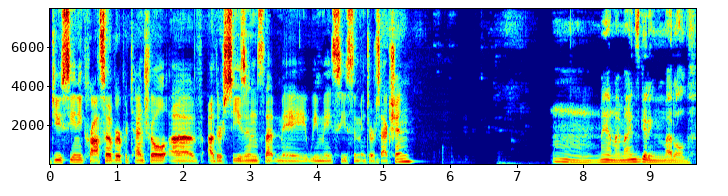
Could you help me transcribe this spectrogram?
do you see any crossover potential of other seasons that may we may see some intersection? Mm, man, my mind's getting muddled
